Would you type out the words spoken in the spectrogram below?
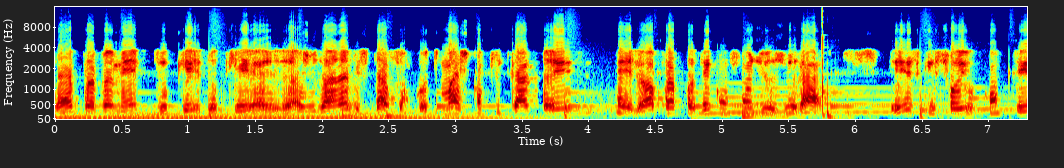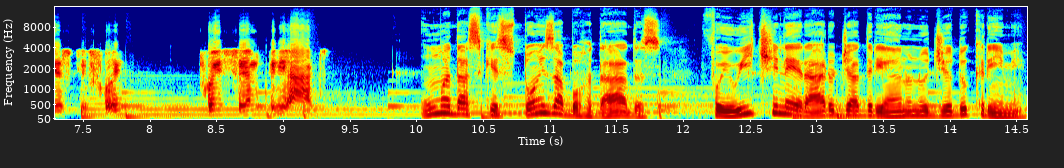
Né, propriamente do que, do que ajudar na licitação. Quanto mais complicado para eles, melhor para poder confundir os jurados. Esse que foi o contexto que foi, foi sendo criado. Uma das questões abordadas foi o itinerário de Adriano no dia do crime,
